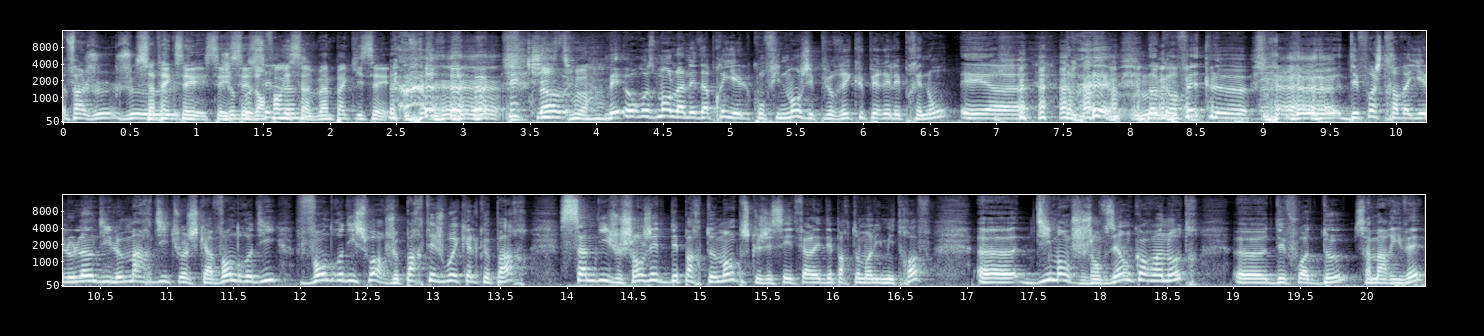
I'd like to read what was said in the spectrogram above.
enfin je, je Ça fait que ces enfants, ils savent même pas qui c'est. T'es qui, Non, toi? mais heureusement l'année d'après il y a eu le confinement j'ai pu récupérer les prénoms et euh, donc, en fait le, des fois je travaillais le lundi le mardi tu vois jusqu'à vendredi. Vendredi soir je partais jouer quelque part. Samedi je changeais de département parce que j'essayais de faire les départements limitrophes. Euh, dimanche j'en faisais encore un autre. Euh, des fois deux ça m'arrivait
